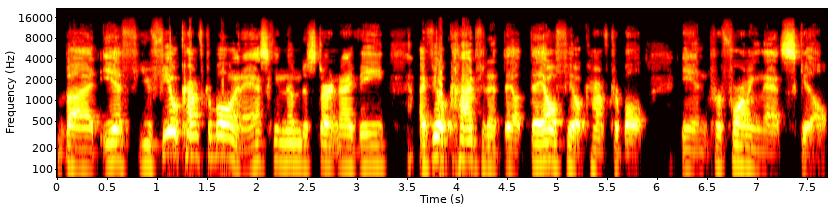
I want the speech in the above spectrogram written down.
But if you feel comfortable in asking them to start an IV, I feel confident they'll, they'll feel comfortable in performing that skill.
